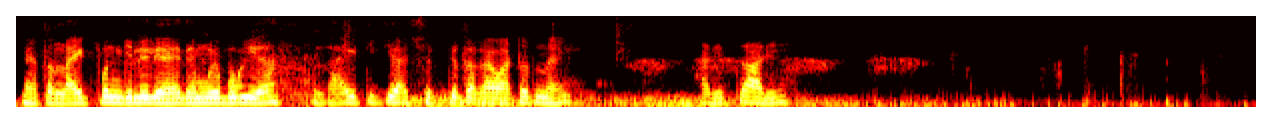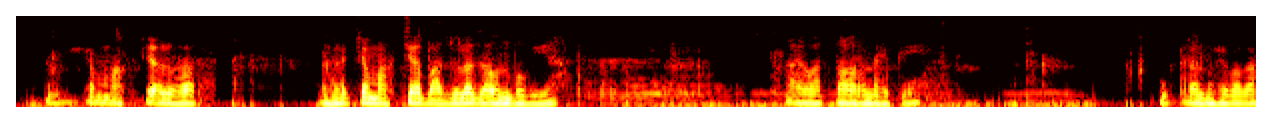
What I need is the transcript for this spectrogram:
आणि आता लाइट पण गेलेली आहे त्यामुळे बघूया. लाईटीची आज शक्यता काय वाटत नाही. आली तर आली मागच्या घरात घराच्या मागच्या बाजूला जाऊन बघूया. काय वातावरण आहे ते. मित्रांनो हे बघा.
